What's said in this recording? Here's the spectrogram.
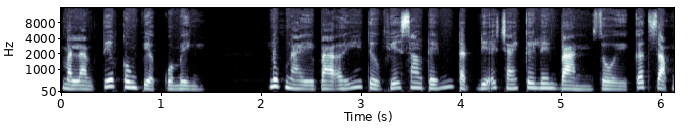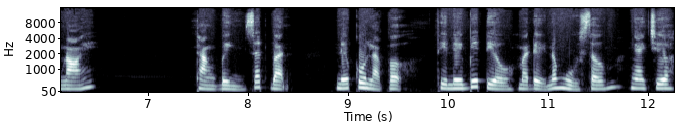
mà làm tiếp công việc của mình. Lúc này bà ấy từ phía sau đến đặt đĩa trái cây lên bàn rồi cất giọng nói. Thằng Bình rất bận, nếu cô là vợ thì nên biết điều mà để nó ngủ sớm, nghe chưa?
